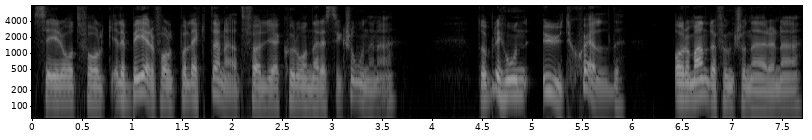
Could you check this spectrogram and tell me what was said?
säger åt folk, eller ber folk på läktarna att följa coronarestriktionerna, då blir hon utskälld av de andra funktionärerna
